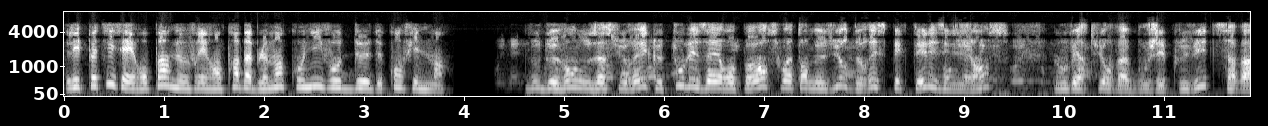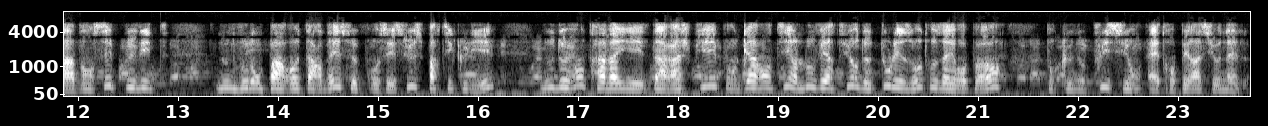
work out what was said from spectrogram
les petits aéroports n'ouvriront probablement qu'au niveau 2 de confinement. Nous devons nous assurer que tous les aéroports soient en mesure de respecter les exigences. L'ouverture va bouger plus vite, ça va avancer plus vite. Nous ne voulons pas retarder ce processus particulier. Nous devons travailler d'arrache-pied pour garantir l'ouverture de tous les autres aéroports pour que nous puissions être opérationnels.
